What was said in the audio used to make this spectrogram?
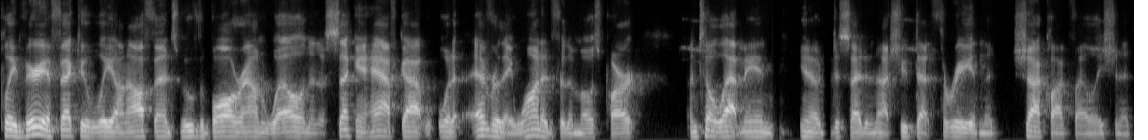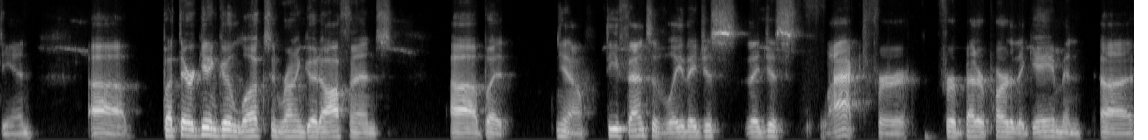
played very effectively on offense, moved the ball around well, and in the second half got whatever they wanted for the most part until Lat Mayen, you know, decided to not shoot that three and the shot clock violation at the end. Uh, but they were getting good looks and running good offense. Uh, but you know, defensively, they just they just lacked for for a better part of the game and uh,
